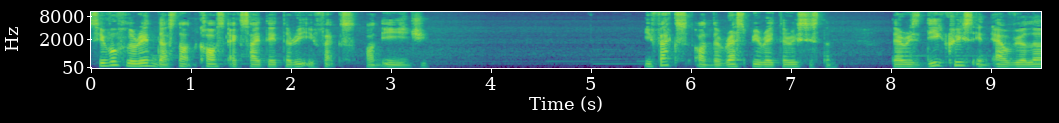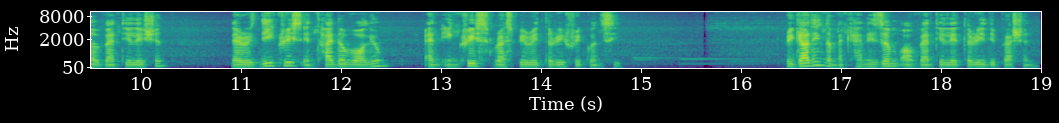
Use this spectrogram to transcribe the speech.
Sevoflurane does not cause excitatory effects on EEG. Effects on the respiratory system. There is decrease in alveolar ventilation, there is decrease in tidal volume, and increased respiratory frequency. Regarding the mechanism of ventilatory depression,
